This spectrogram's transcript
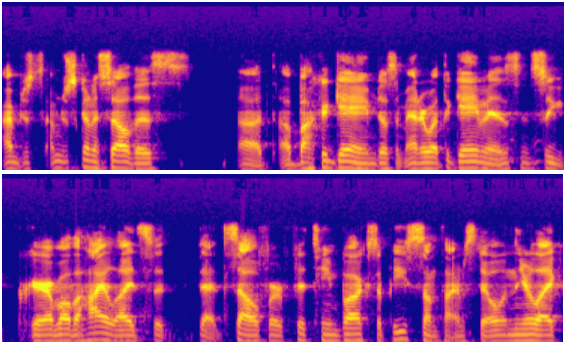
"I'm just, I'm just gonna sell this uh, a buck a game. Doesn't matter what the game is." And so you grab all the highlights that that sell for 15 bucks a piece sometimes still, and you're like,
